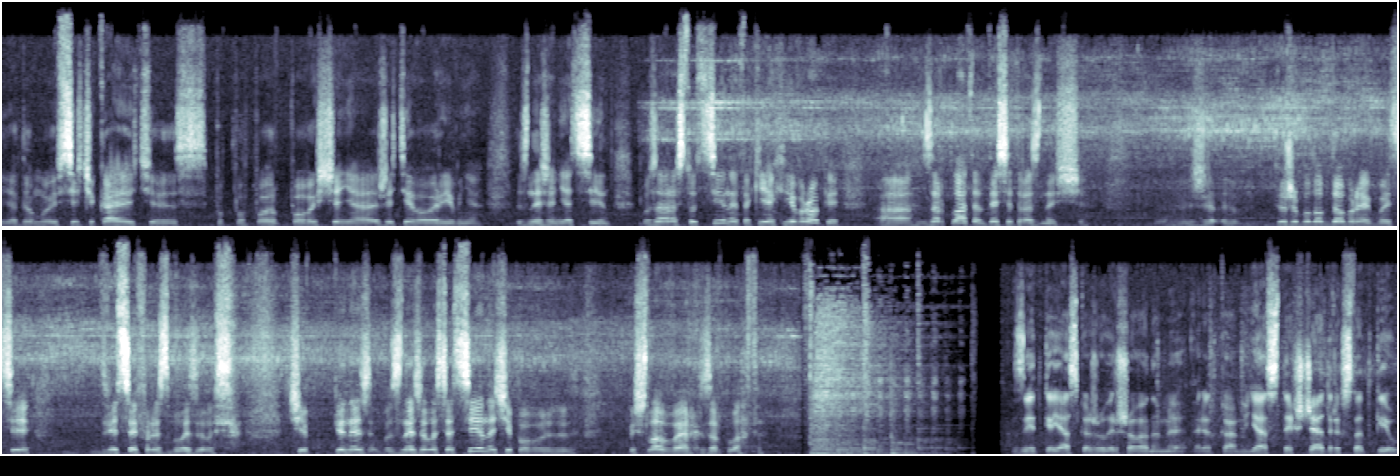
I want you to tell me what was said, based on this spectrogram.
Я думаю, всі чекають е, повищення життєвого рівня, зниження цін. Бо зараз тут ціни такі, як в Європі, а зарплата в 10 разів нижча. Е, е, Дуже було б добре, якби ці дві цифри зблизилися. Чи знизилися ціни, чи пішла вверх зарплата. Звідки я скажу віршованими рядками. Я з тих щедрих статків,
